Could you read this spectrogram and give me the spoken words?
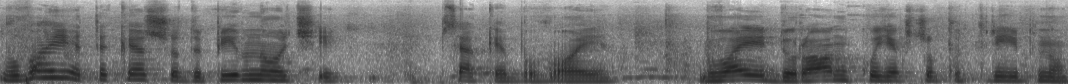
Буває таке, що до півночі, всяке буває. Буває й до ранку, якщо потрібно.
